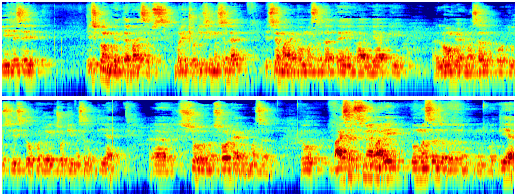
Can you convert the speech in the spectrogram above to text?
ये जैसे, इसको हम कहते हैं बाइसेप्स बड़ी छोटी सी मसल है। इसमें हमारे दो मसल आते हैं, एक आ गई आपकी लॉन्ग हेड मसल और दूसरी इसके ऊपर जो एक छोटी मसल होती है शॉर्ट हेड मसल तो बाइसेप्स में हमारी दो मसल होती है।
